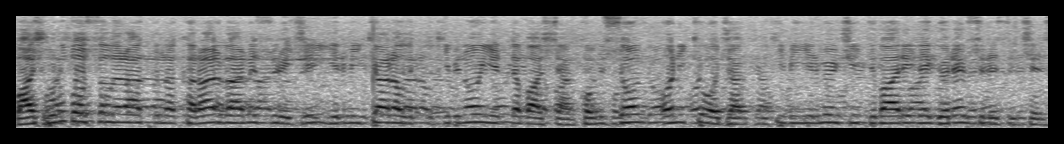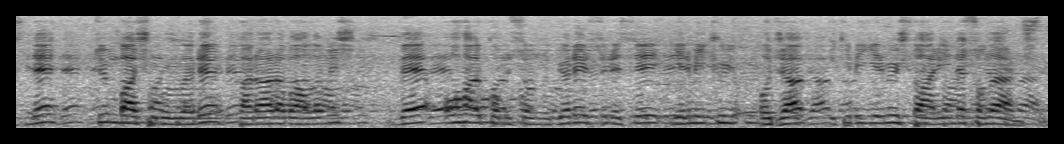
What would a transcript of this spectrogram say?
Başvuru dosyaları hakkında karar verme süreci 22 Aralık 2017'de başlayan komisyon 12 Ocak 2023 itibariyle görev süresi içerisinde tüm başvuruları karara bağlamış ve OHAL komisyonunun görev süresi 22 Ocak 2023 tarihinde sona ermiştir.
